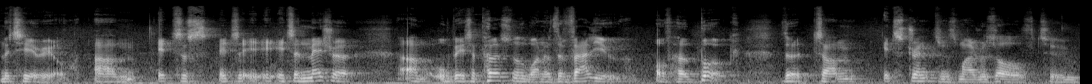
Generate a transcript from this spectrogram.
material. Um, it's, a, it's, a, it's a measure, um, albeit a personal one, of the value of her book that um, it strengthens my resolve to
